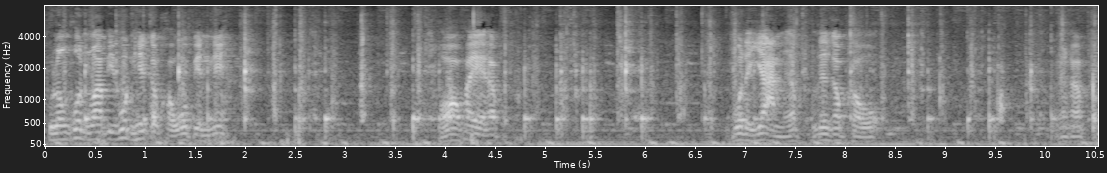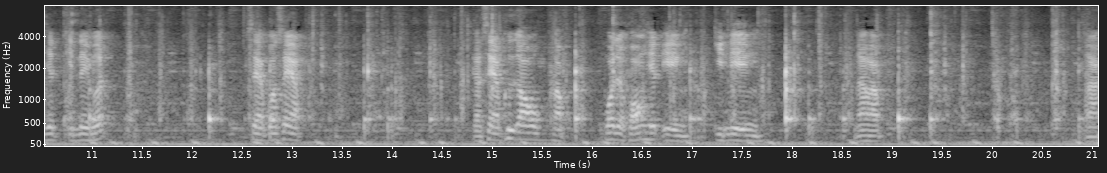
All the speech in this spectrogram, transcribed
คุณลองพูดว่าพี่พูดเฮ็ดกับเขาว่าเป็นนี่ขออภัยครับว่าได้ย่านนะครับ เรื่องกับเขานะครับเฮ็ดกินได้หมดแซ่บก็แซ่บแต่แซ่บคือเอาครับเพราะเจ้องเฮ็ดเองกินเองนะครับนะ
